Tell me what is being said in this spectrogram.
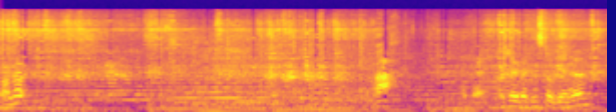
Oh no. Ah. Okay. Okay, I can still get her.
